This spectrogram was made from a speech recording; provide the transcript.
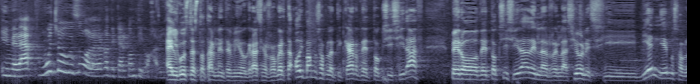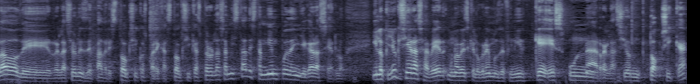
y me da mucho gusto volver a platicar contigo, Javier. El gusto es totalmente mío. Gracias Roberta. Hoy vamos a platicar de toxicidad. Pero de toxicidad en las relaciones, y bien, ya hemos hablado de relaciones de padres tóxicos, parejas tóxicas, pero las amistades también pueden llegar a serlo. Y lo que yo quisiera saber, una vez que logremos definir qué es una relación tóxica,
